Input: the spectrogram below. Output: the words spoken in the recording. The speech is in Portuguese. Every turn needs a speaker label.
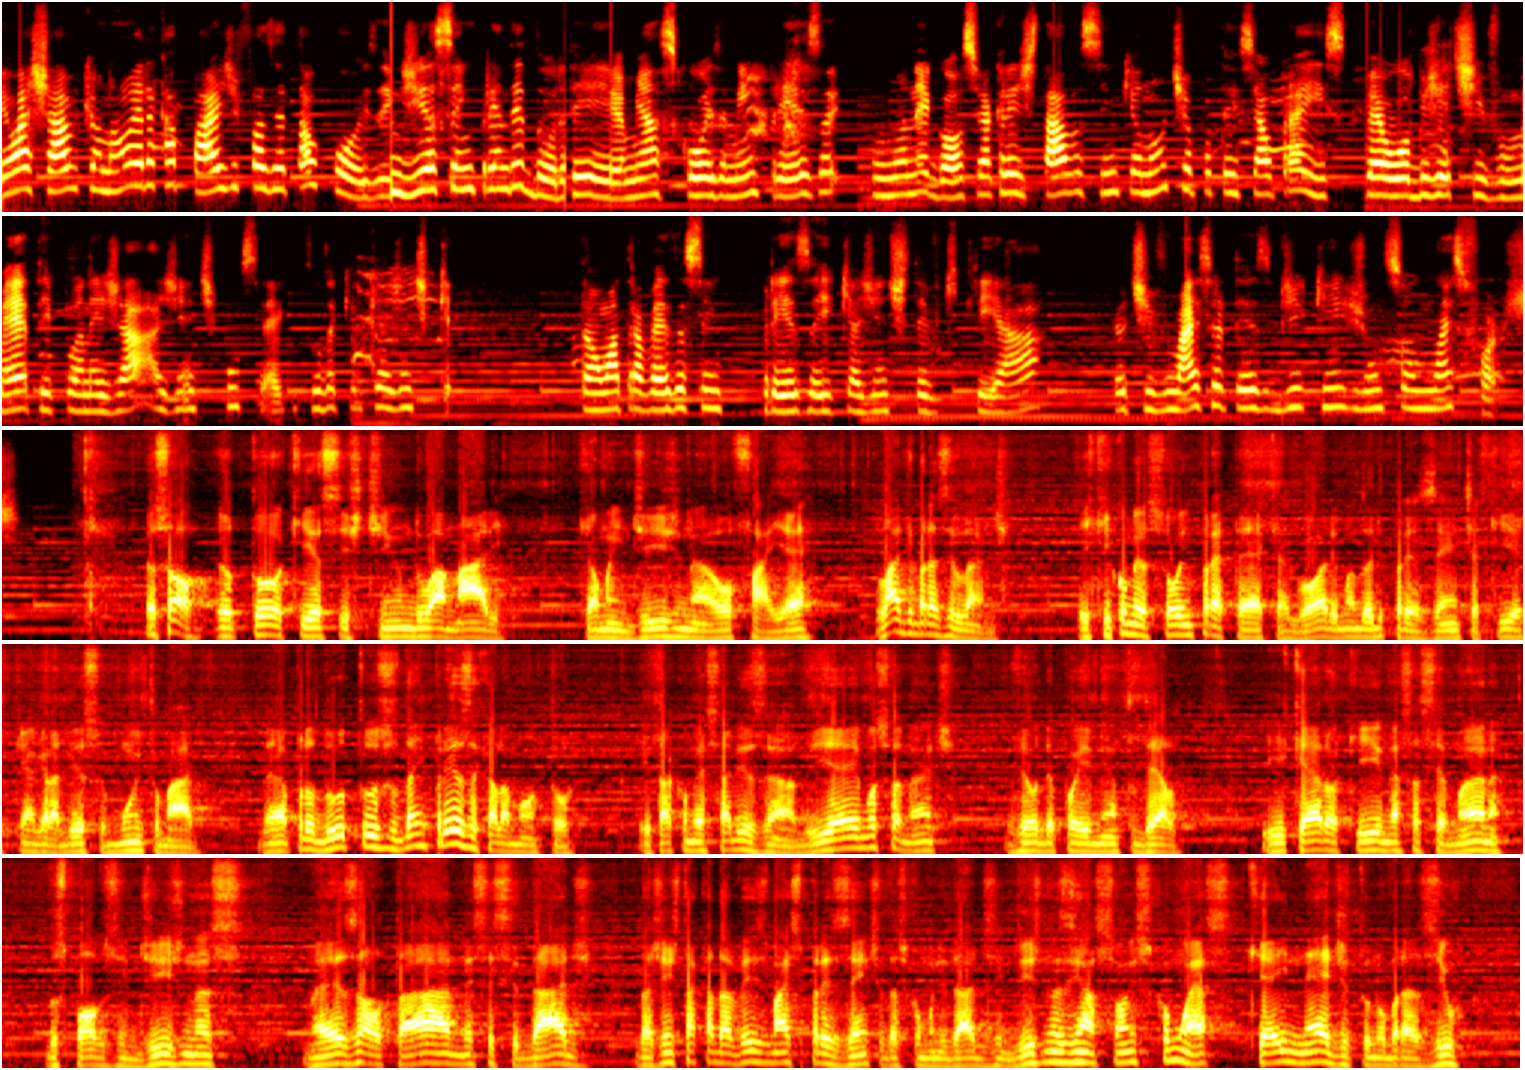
Speaker 1: Eu achava que eu não era capaz de fazer tal coisa. Um dia ser empreendedora, ter minhas coisas, minha empresa, o meu negócio. Eu acreditava assim que eu não tinha potencial para isso. Tiver o objetivo, meta e planejar, a gente consegue tudo aquilo que a gente quer. Então, através dessa empresa aí que a gente teve que criar, eu tive mais certeza de que juntos somos mais fortes.
Speaker 2: Pessoal, eu estou aqui assistindo a Mari, que é uma indígena Ofaié, lá de Brasilândia, e que começou em Pretec agora e mandou de presente aqui, que agradeço muito, Mari, né, produtos da empresa que ela montou e está comercializando. E é emocionante ver o depoimento dela. E quero aqui nessa semana dos povos indígenas né, exaltar a necessidade da gente estar cada vez mais presente das comunidades indígenas em ações como essa, que é inédito no Brasil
